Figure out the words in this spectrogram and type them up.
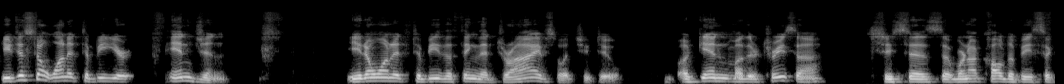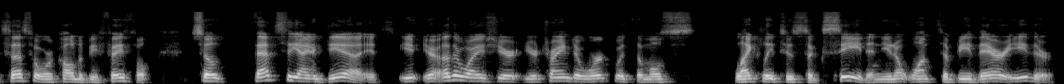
You just don't want it to be your engine you don't want it to be the thing that drives what you do. Again, Mother Teresa, she says that we're not called to be successful, we're called to be faithful. So that's the idea. It's you're otherwise you're you're trying to work with the most likely to succeed and you don't want to be there either.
